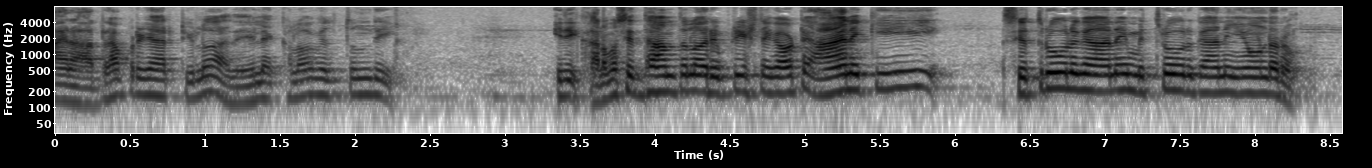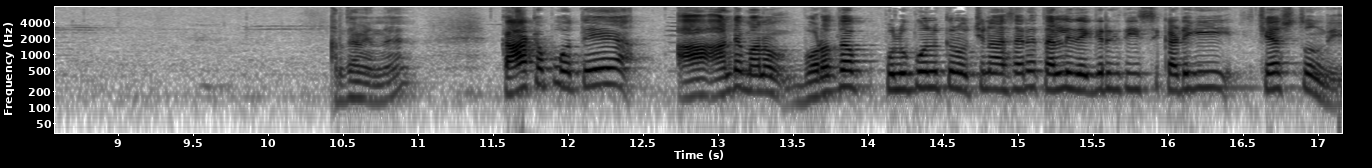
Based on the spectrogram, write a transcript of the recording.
ఆయన ఆర్డర్ ఆఫ్ ప్రయారిటీలో అదే లెక్కలో వెళ్తుంది. ఇది కర్మ సిద్ధాంతంలో రిపిటేషన్ కాబట్టి ఆయనకి శత్రువులు కానీ మిత్రువులు కానీ ఏముండరు అర్థమైందా? కాకపోతే అంటే మనం బురద పులుపులుకుని వచ్చినా సరే తల్లి దగ్గరికి తీసి కడిగి చేస్తుంది.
